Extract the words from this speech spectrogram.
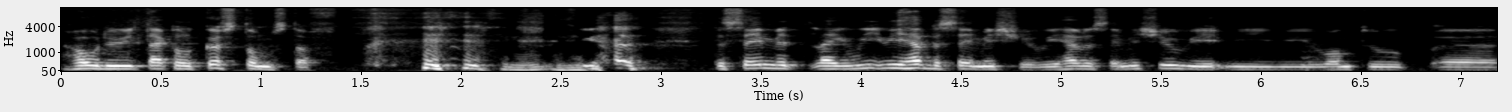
How do we tackle custom stuff? yeah, the same. Like we, we have the same issue. We have the same issue. We we, we want to uh,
